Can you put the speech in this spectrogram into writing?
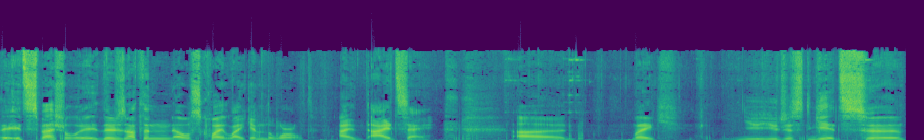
it's special it, there's nothing else quite like it in the world i i'd say uh like you you just get to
